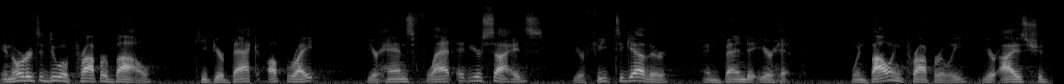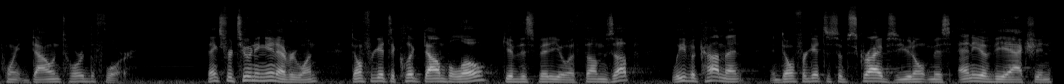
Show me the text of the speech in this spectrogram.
In order to do a proper bow, keep your back upright, your hands flat at your sides, your feet together, and bend at your hip. When bowing properly, your eyes should point down toward the floor. Thanks for tuning in, everyone. Don't forget to click down below, give this video a thumbs up, leave a comment, and don't forget to subscribe so you don't miss any of the action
